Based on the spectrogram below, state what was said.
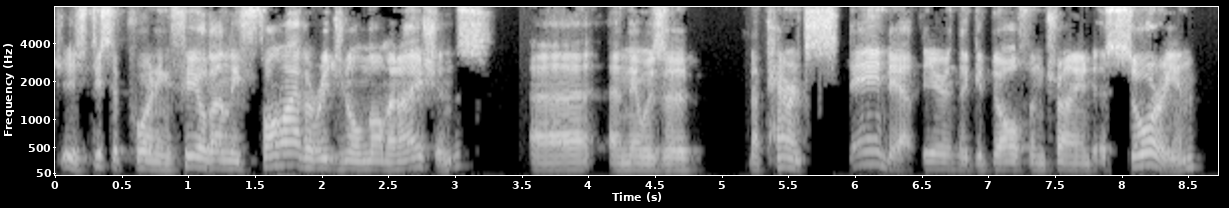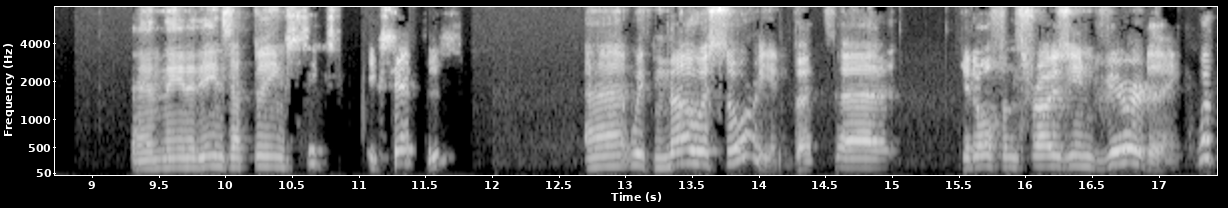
geez, disappointing field. Only five original nominations. Uh, and there was a, an apparent standout there in the Godolphin trained Isaurian. And then it ends up being six acceptors uh, with no Isaurian, but uh, Godolphin throws in Viridine. What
